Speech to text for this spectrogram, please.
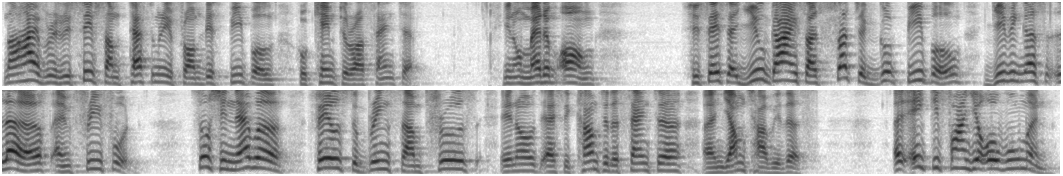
Now, I have received some testimony from these people who came to our center. You know, Madam Ong, she says that you guys are such a good people giving us love and free food. So she never fails to bring some fruits, you know, as she come to the center and yum cha with us. An 85 year old woman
